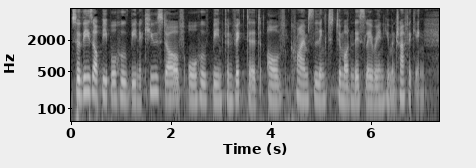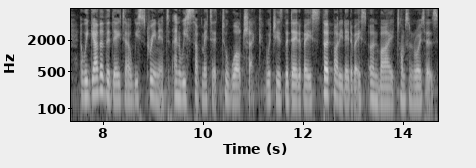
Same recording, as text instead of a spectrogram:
So these are people who've been accused of or who've been convicted of crimes linked to modern day slavery and human trafficking. We gather the data, we screen it, and we submit it to WorldCheck, which is the database, third party database owned by Thomson Reuters.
